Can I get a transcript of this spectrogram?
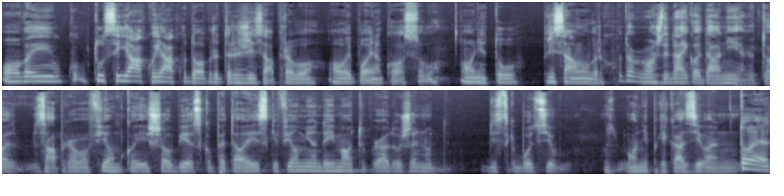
Ovaj, tu se jako, jako dobro drži zapravo ovaj boj na Kosovu. On je tu pri samom vrhu. Pa dobro, možda i najgledaniji, jer to je zapravo film koji je išao u bioskop, je televizijski film i onda je imao tu produženu distribuciju. On je prikazivan To je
